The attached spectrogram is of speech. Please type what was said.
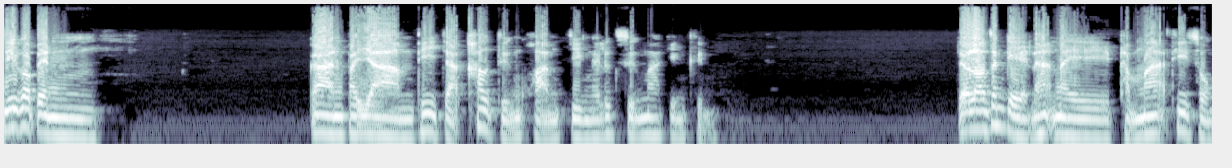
นี่ก็เป็นการพยายามที่จะเข้าถึงความจริงให้ลึกซึ้งมากยิ่งขึ้นเดี๋ยวลองสังเกตนะในธรรมะที่ทรง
